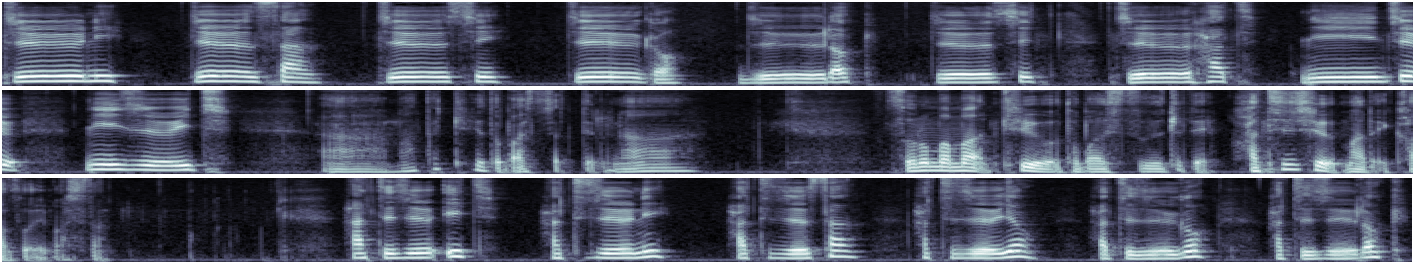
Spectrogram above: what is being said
12、13、14、15、16、17、18、20、21。ああ、また9飛ばしちゃってるな。そのまま9を飛ばし続けて80まで数えました。81、82、83、84、85、86、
